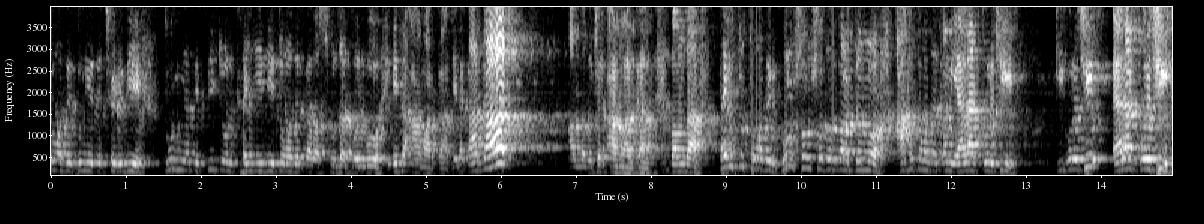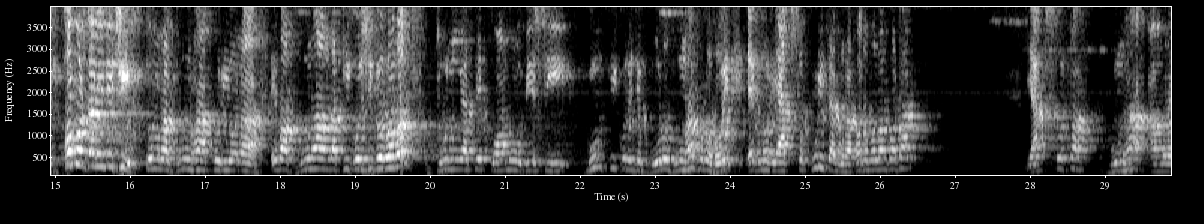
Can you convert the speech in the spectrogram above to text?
তোমাদের দুনিয়াতে ছেড়ে দিয়ে, দুনিয়াতে পিটন খাইয়ে দিয়ে তোমাদেরকে আবার সোজা করব। এটা আমার কাজ। এটা কার কাজ? আল্লাহ বলছেন, আমার কাজ। বান্দা, তাই তো তোমাদের ভুল সংশোধন করার জন্য আগে তোমাদেরকে আমি অ্যালার্ট করেছি। কি করেছি? অ্যালার্ট করেছি। খবর জানিয়ে দিয়েছি। তোমরা গুনহা করিও না। এবার গুনহা আমরা কি করেছি গো বাবা? দুনিয়াতে কম বেশি। গুনতি করে যে বড় গুনাগুলো হয়, এগুলো হলো একশো কুড়িটা গুণা কত বললাম কটা? একশোটা গুনহা আমরা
